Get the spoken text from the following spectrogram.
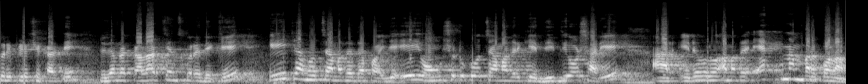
করি প্রিয় শিক্ষার্থী। যদি আমরা কালার চেঞ্জ করে দেখি, এইটা হচ্ছে আমাদের দেখো যে এই অংশটুকু হচ্ছে আমাদের কি দ্বিতীয় সারি, আর এটা হলো আমাদের এক নাম্বার কলাম।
